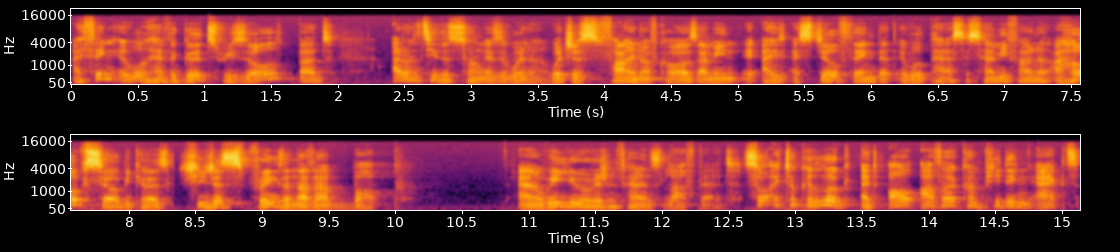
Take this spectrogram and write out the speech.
I think it will have a good result, but I don't see the song as a winner, which is fine, of course. I mean, I, I still think that it will pass the semifinal. I hope so, because she just brings another bop. And we Eurovision fans love that. So I took a look at all other competing acts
